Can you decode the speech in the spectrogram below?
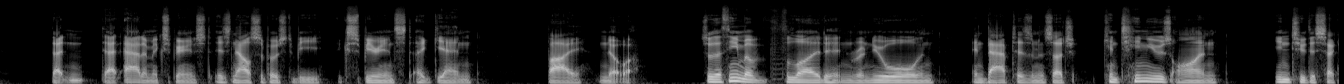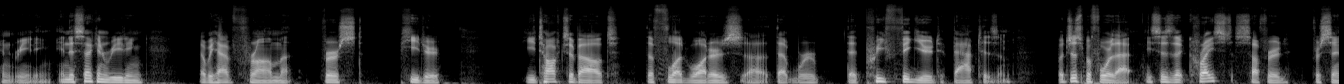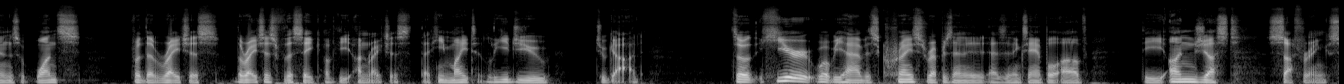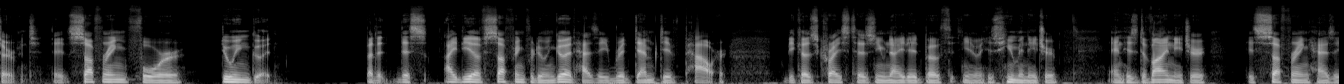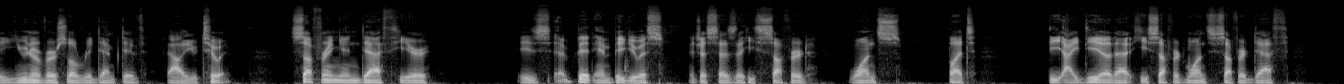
that that Adam experienced is now supposed to be experienced again by Noah. So the theme of flood and renewal and, and baptism and such continues on into the second reading. In the second reading that we have from First Peter, he talks about the flood waters uh, that were that prefigured baptism. But just before that, he says that Christ suffered for sins once for the righteous, the righteous for the sake of the unrighteous, that he might lead you to God. So here, what we have is Christ represented as an example of the unjust suffering servant. It's suffering for doing good. But it, this idea of suffering for doing good has a redemptive power because Christ has united both you know, his human nature and his divine nature. His suffering has a universal redemptive value to it. Suffering and death here is a bit ambiguous. It just says that he suffered once, but the idea that he suffered once, suffered death,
